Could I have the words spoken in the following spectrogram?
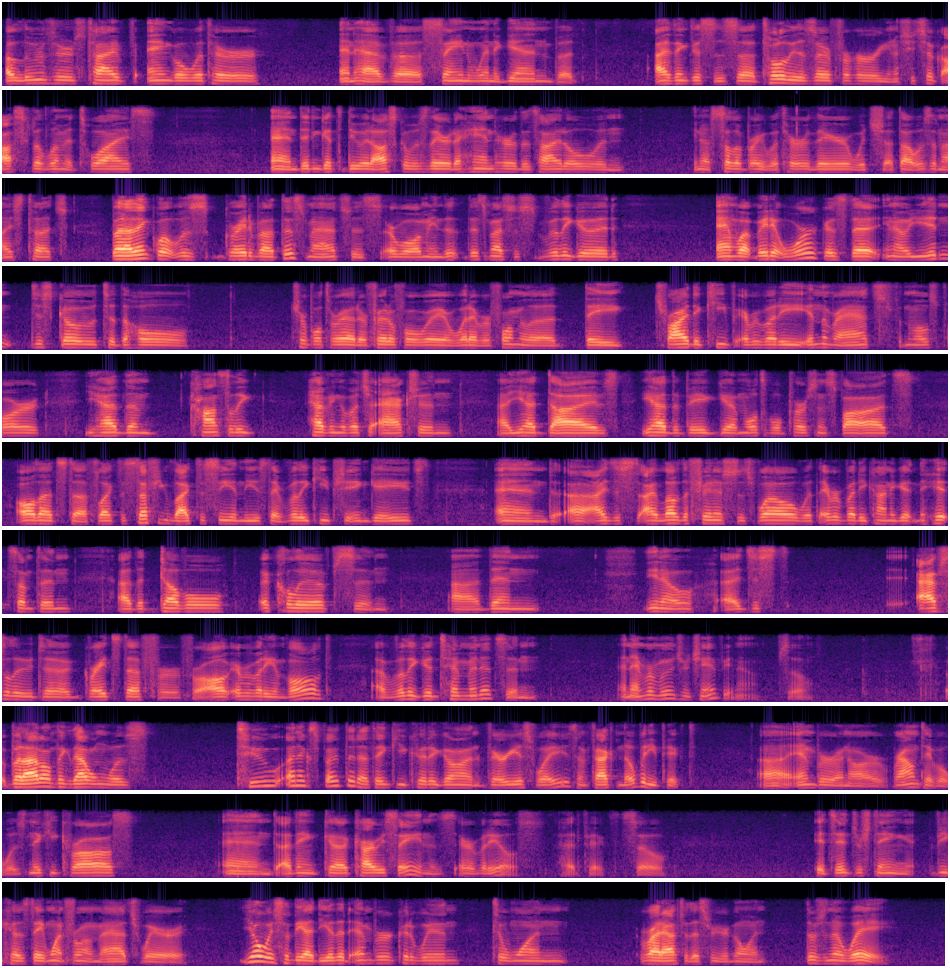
a losers type angle with her and have uh, Sane win again, but I think this is uh, totally deserved for her. You know, she took Asuka to the limit twice and didn't get to do it. Asuka was there to hand her the title and you know celebrate with her there, which I thought was a nice touch. But I think what was great about this match is, or well, I mean, th- this match is really good. And what made it work is that you know you didn't just go to the whole triple threat or fatal four way or whatever formula. They tried to keep everybody in the match for the most part. You had them constantly having a bunch of action. Uh, you had dives. You had the big uh, multiple person spots. All that stuff, like the stuff you like to see in these, that really keeps you engaged and uh, I just I love the finish as well with everybody kind of getting to hit something, uh, the double eclipse, and uh, then you know uh, just absolute uh, great stuff for for all everybody involved. A really good ten minutes, and and Ember Moon's your champion now. So, but I don't think that one was too unexpected. I think you could have gone various ways. In fact, nobody picked uh, Ember in our roundtable was Nikki Cross, and I think uh, Kairi Sane as everybody else had picked. So it's interesting because they went from a match where you always had the idea that Ember could win to one right after this where you're going, there's no way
